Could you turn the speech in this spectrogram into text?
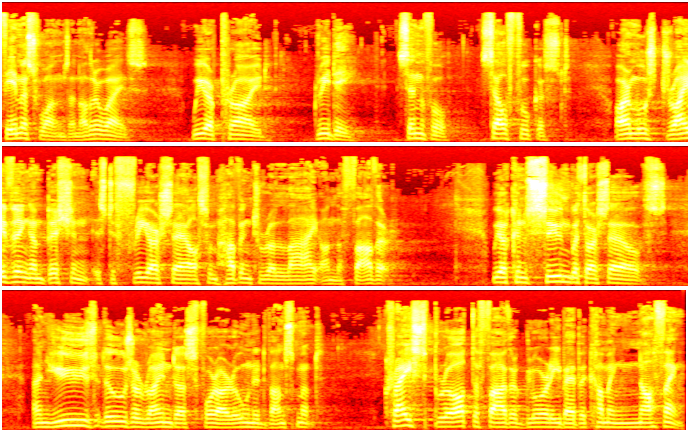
famous ones and otherwise. We are proud, greedy, sinful, self focused. Our most driving ambition is to free ourselves from having to rely on the Father. We are consumed with ourselves and use those around us for our own advancement. Christ brought the Father glory by becoming nothing.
